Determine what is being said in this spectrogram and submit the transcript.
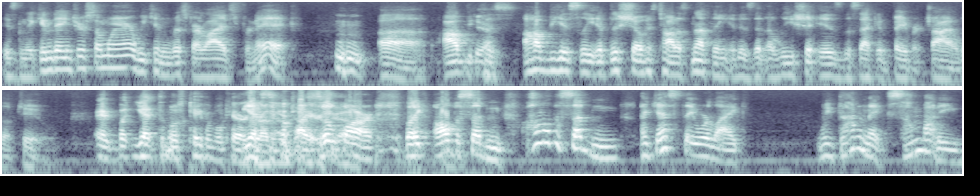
is Nick in danger somewhere? We can risk our lives for Nick. Uh, ob- Yeah. because obviously, if this show has taught us nothing, it is that Alicia is the second favorite child of two. and but yet the most capable character Yes, on the entire so show. far, like all of a sudden, all of a sudden, I guess they were like, "We've got to make somebody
